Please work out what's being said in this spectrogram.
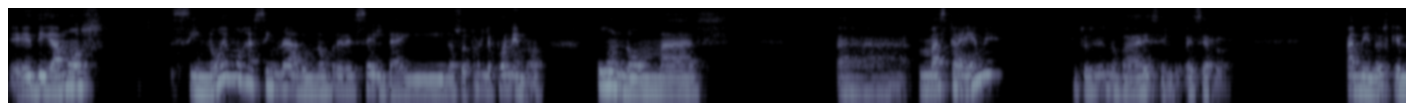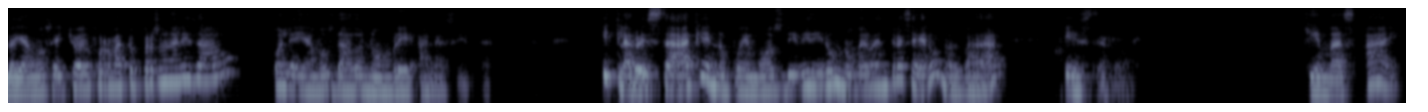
eh, digamos, si no hemos asignado un nombre de celda y nosotros le ponemos uno más, ah, más KM, entonces nos va a dar ese error a menos que lo hayamos hecho en formato personalizado o le hayamos dado nombre a la celda. Y claro está que no podemos dividir un número entre cero, nos va a dar este error. ¿Qué más hay?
